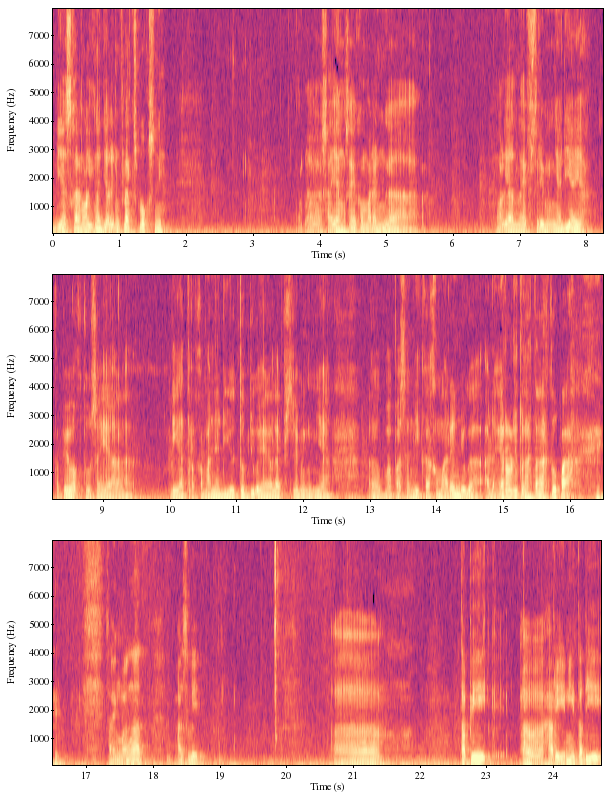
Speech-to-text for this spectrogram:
dia sekarang lagi ngajarin Flexbox nih. Uh, sayang saya kemarin nggak ngeliat live streamingnya dia ya. Tapi waktu saya lihat rekamannya di YouTube juga ya live streamingnya uh, Bapak Sandika kemarin juga ada error di tengah-tengah tuh Pak. Sayang banget asli. Uh, tapi uh, hari ini tadi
